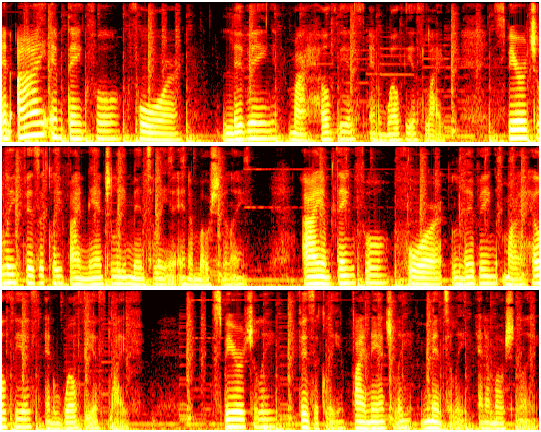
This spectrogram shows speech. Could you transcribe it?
And I am thankful for living my healthiest and wealthiest life spiritually, physically, financially, mentally, and emotionally. I am thankful for living my healthiest and wealthiest life spiritually, physically, financially, mentally, and emotionally.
